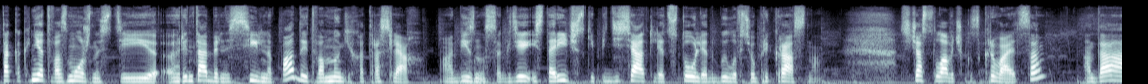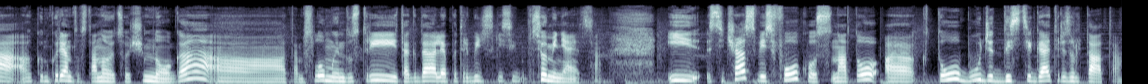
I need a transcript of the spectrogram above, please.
так как нет возможности и рентабельность сильно падает во многих отраслях а, бизнеса, где исторически 50 лет, 100 лет было все прекрасно, сейчас лавочка закрывается, а, да, конкурентов становится очень много, а, там сломы индустрии и так далее, потребительский все меняется. И сейчас весь фокус на то, а, кто будет достигать результата.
